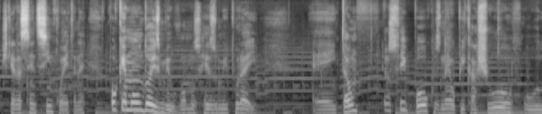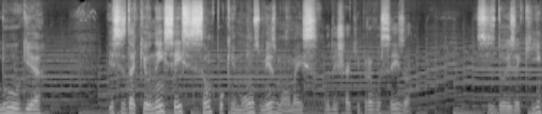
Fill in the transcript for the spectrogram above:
acho que era 150, né? Pokémon 2000, vamos resumir por aí. É, então, eu sei poucos, né? O Pikachu, o Lugia, esses daqui eu nem sei se são pokémons mesmo, ó, mas vou deixar aqui para vocês, ó. Esses dois aqui,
